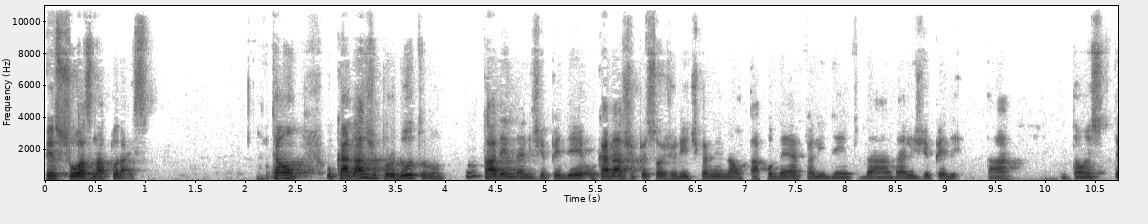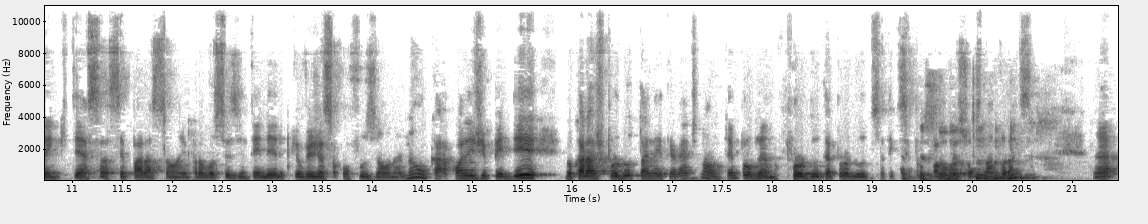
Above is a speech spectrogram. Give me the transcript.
pessoas naturais. Então, o cadastro de produto não está dentro da LGPD, um cadastro de pessoa jurídica não está coberto ali dentro da, da LGPD, tá? Então isso tem que ter essa separação aí para vocês entenderem, porque eu vejo essa confusão, né? Não, cara, com a LGPD, meu cadastro de produto está na internet. Não, não tem problema. Produto é produto, você tem que se preocupar com pessoas naturais. Né?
